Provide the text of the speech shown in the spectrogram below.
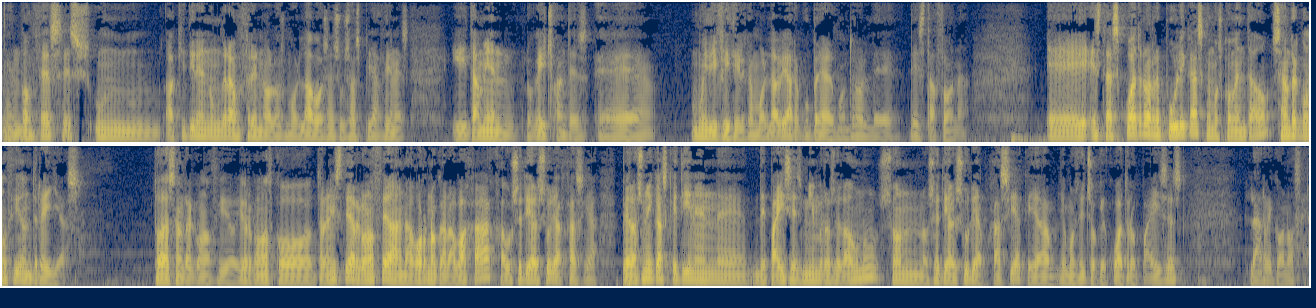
Entonces es un, aquí tienen un gran freno los moldavos en sus aspiraciones. Y también, lo que he dicho antes, eh, muy difícil que Moldavia recupere el control de, esta zona. Eh, estas cuatro repúblicas que hemos comentado se han reconocido entre ellas todas se han reconocido. Yo reconozco, Transnistria reconoce a Nagorno-Karabaj, a Osetia del Sur y Abjasia. Pero las únicas que tienen eh, de países miembros de la ONU son Osetia del Sur y Abjasia, que ya, hemos dicho que cuatro países la reconocen.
